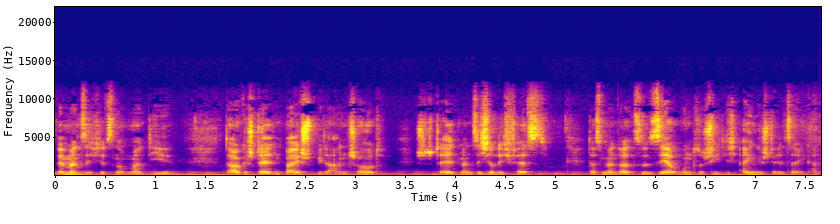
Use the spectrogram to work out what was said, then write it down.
Wenn man sich jetzt nochmal die dargestellten Beispiele anschaut, stellt man sicherlich fest, dass man dazu sehr unterschiedlich eingestellt sein kann.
